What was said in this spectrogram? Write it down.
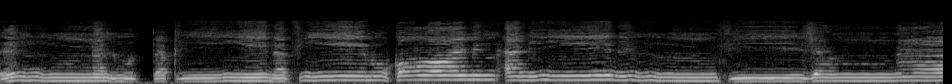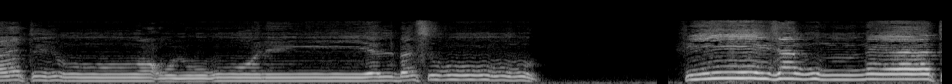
إن المتقين في مقام أمين في جنات وعيون يلبسون. في جنات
